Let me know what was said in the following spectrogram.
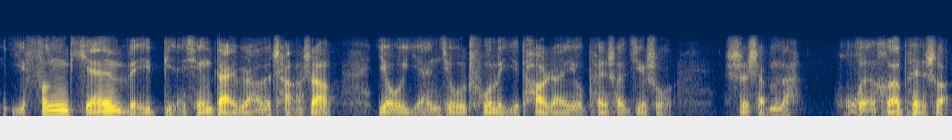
以丰田为典型代表的厂商又研究出了一套燃油喷射技术，是什么呢？混合喷射。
